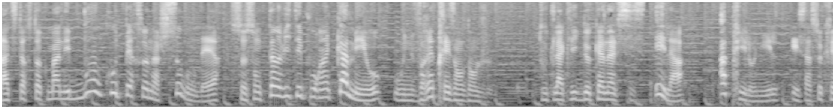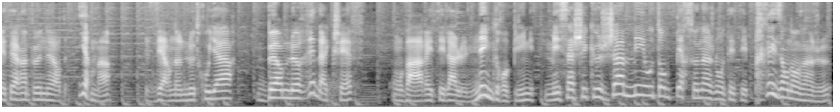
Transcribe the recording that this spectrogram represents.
Baxter Stockman et beaucoup de personnages secondaires se sont invités pour un caméo ou une vraie présence dans le jeu. Toute la clique de Canal 6 est là, April O'Neil et sa secrétaire un peu nerd Irma, Vernon le trouillard, Burn le rédac chef. On va arrêter là le name dropping, mais sachez que jamais autant de personnages n'ont été présents dans un jeu,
